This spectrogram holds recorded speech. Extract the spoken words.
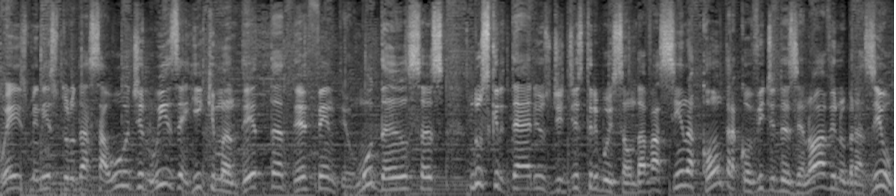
O ex-ministro da Saúde, Luiz Henrique Mandetta, defendeu mudanças nos critérios de distribuição da vacina contra a Covid-19 no Brasil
